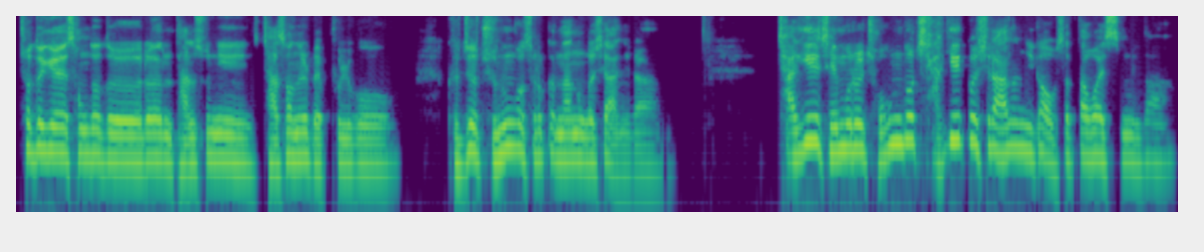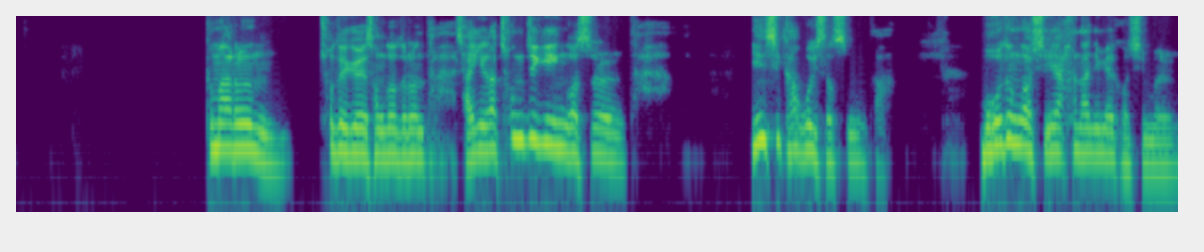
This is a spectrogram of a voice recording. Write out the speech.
초대교회 성도들은 단순히 자선을 베풀고 그저 주는 것으로 끝나는 것이 아니라 자기의 재물을 조금도 자기의 것이라 하는 이가 없었다고 했습니다. 그 말은 초대교회 성도들은 다 자기가 청지기인 것을 다 인식하고 있었습니다. 모든 것이 하나님의 것임을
